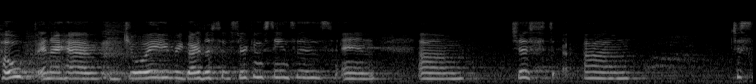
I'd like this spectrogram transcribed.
hope and I have joy regardless of circumstances, and um, just um, just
